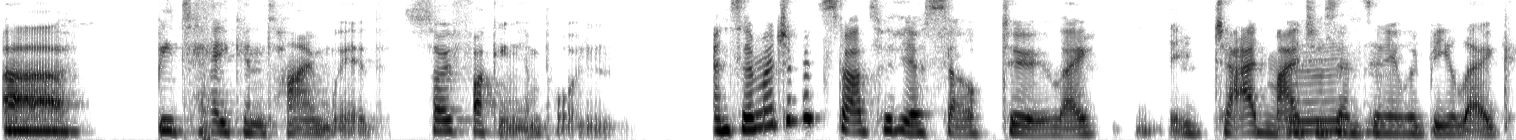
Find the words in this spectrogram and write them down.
uh Mm. Be taken time with so fucking important And so much of it starts with yourself too. Like to add my two cents in, it Mhm. would be like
